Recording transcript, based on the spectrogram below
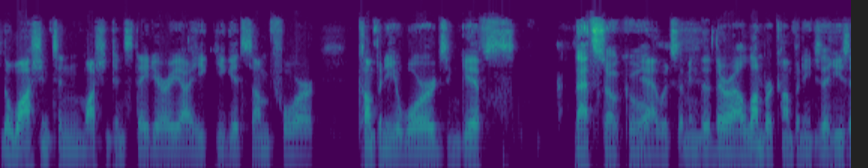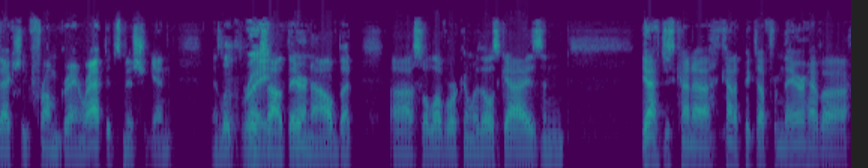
the Washington, Washington state area. He, he gets some for company awards and gifts. That's so cool. Yeah, which I mean, they're a lumber company. He's actually from Grand Rapids, Michigan, and lives, right. out there now. But uh, so love working with those guys, and yeah, just kind of kind of picked up from there. Have a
